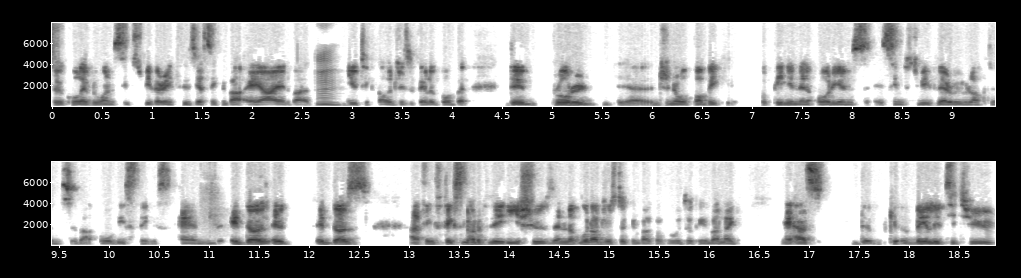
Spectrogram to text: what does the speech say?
circle, everyone seems to be very enthusiastic about AI and about mm. new technologies available, but the broader uh, general public opinion and audience seems to be very reluctant about all these things, and it does it it does I think fix a lot of the issues. And we're not just talking about what we're talking about like it has the ability to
